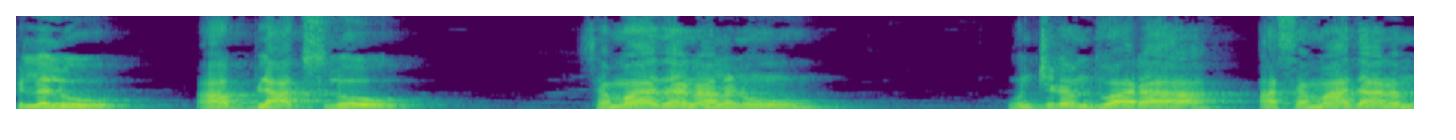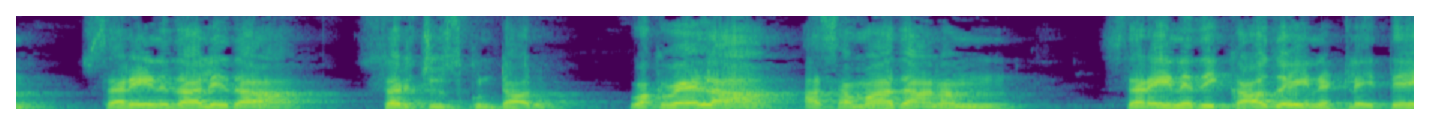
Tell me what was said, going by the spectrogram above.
పిల్లలు ఆ బ్లాక్స్లో సమాధానాలను ఉంచడం ద్వారా ఆ సమాధానం సరైనదా లేదా సరిచూసుకుంటారు. ఒకవేళ ఆ సమాధానం సరైనది కాదు అయినట్లయితే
